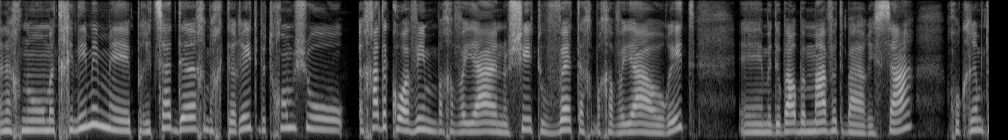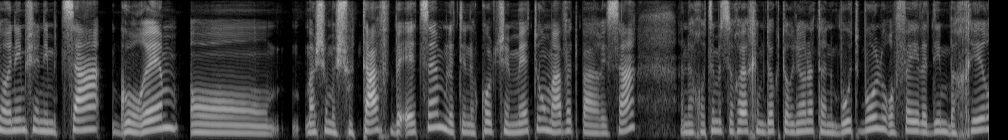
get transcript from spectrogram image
אנחנו מתחילים עם אה, פריצת דרך מחקרית בתחום שהוא אחד הכואבים בחוויה האנושית ובטח בחוויה ההורית. אה, מדובר במוות בעריסה. חוקרים טוענים שנמצא גורם או משהו משותף בעצם לתינוקות שמתו, מוות בעריסה. אנחנו רוצים לשוחח עם דוקטור יונתן בוטבול, רופא ילדים בכיר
